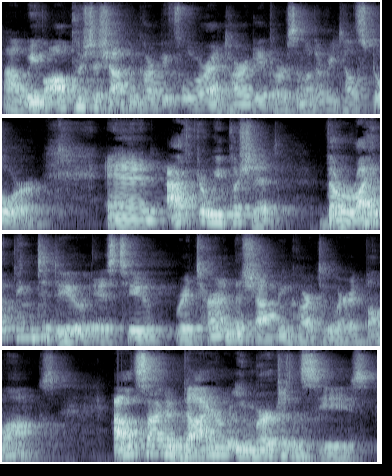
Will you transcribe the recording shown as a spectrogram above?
uh, We've all pushed a shopping cart before at Target or some other retail store. And after we push it, the right thing to do is to return the shopping cart to where it belongs. Outside of dire emergencies,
